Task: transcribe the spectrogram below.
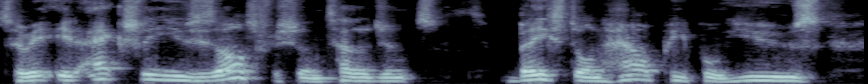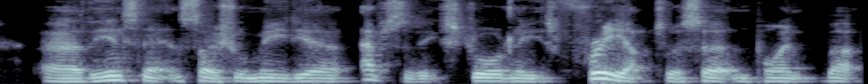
So it, it actually uses artificial intelligence based on how people use uh, the internet and social media, absolutely extraordinary. It's free up to a certain point, but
